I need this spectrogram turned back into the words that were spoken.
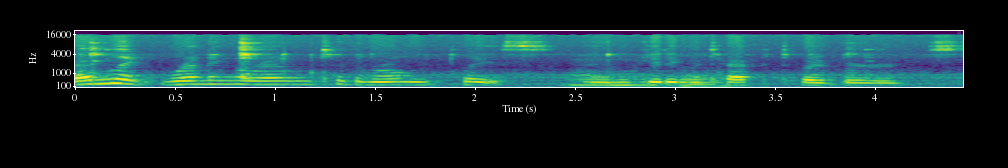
I'm like running around to the wrong place and mm, getting attacked by birds.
